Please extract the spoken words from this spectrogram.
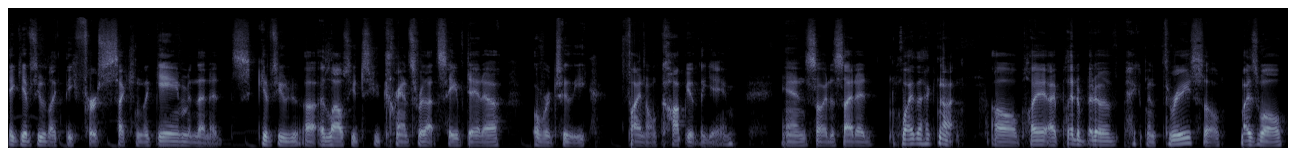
it gives you like the first section of the game, and then it gives you uh, allows you to transfer that save data over to the final copy of the game. And so I decided, why the heck not? I'll play. I played a bit of Pikmin 3, so might as well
